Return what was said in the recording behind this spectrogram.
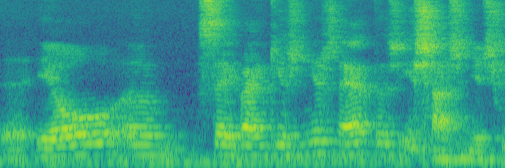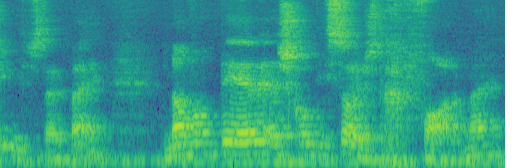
eh, eu eh, sei bem que as minhas netas, e já as minhas filhas também, não vão ter as condições de reforma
